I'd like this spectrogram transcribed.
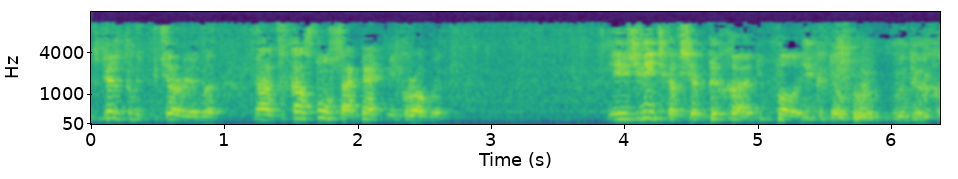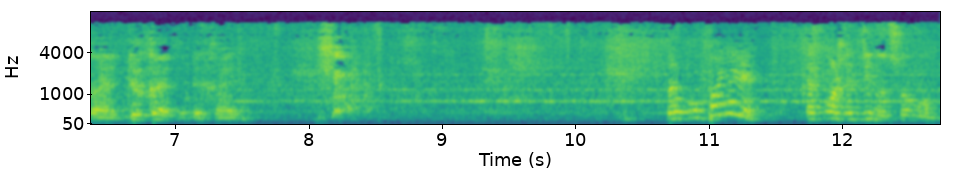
Спиртом терли бы. Коснулся опять микробы. И видите, как все вдыхают, и палочка так выдыхают, вдыхают, выдыхают. Вы поняли, как можно двинуться умом?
